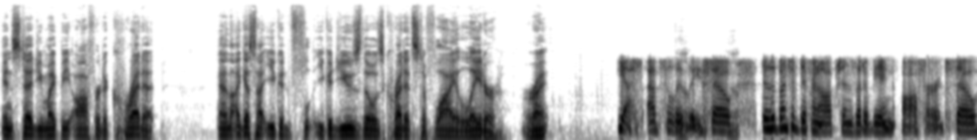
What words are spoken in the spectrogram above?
Instead, you might be offered a credit and I guess that you could fl- you could use those credits to fly later, right? Yes, absolutely. Yeah. So yeah. there's a bunch of different options that are being offered. So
